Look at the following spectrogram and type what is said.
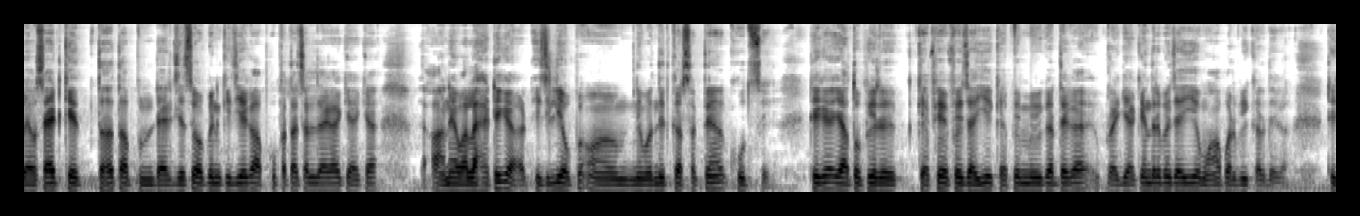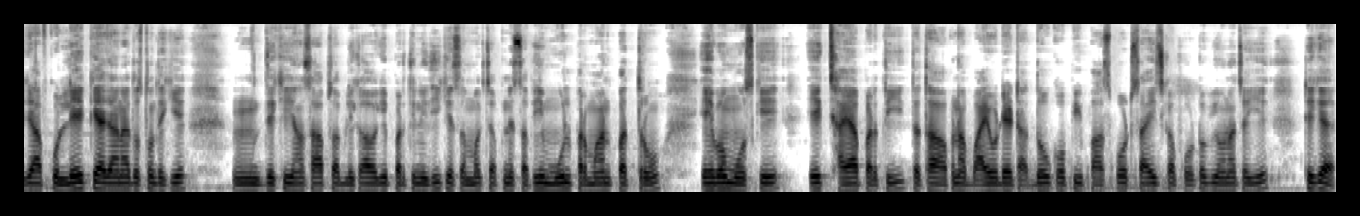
वेबसाइट के तहत। आप डायरेक्ट जैसे ओपन कीजिएगा, आपको पता चल जाएगा क्या क्या आने वाला है, ठीक है? इजीली निबंधित कर सकते हैं खुद से, ठीक है? या तो फिर कैफ़े वैफे जाइए, कैफ़े में भी कर देगा, प्रज्ञा केंद्र में जाइए, वहाँ पर भी कर देगा, ठीक है? आपको ले क्या जाना है, दोस्तों, देखिए देखिए, यहाँ साफ़ साफ़ लिखा हुआ कि प्रतिनिधि के समक्ष अपने सभी मूल प्रमाण पत्रों एवं उसके एक छाया प्रति तथा अपना बायोडेटा, दो कॉपी, पासपोर्ट साइज़ का फ़ोटो भी होना चाहिए, ठीक है?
